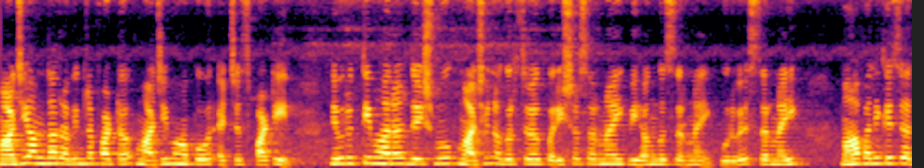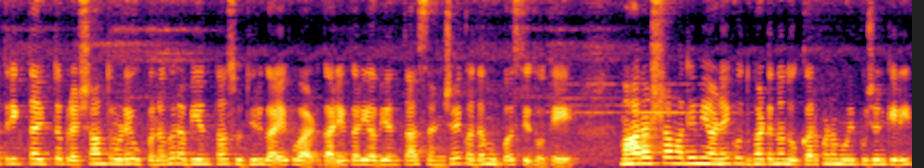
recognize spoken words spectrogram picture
माजी आमदार रवींद्र फाटक माजी महापौर एच एस पाटील निवृत्ती महाराज देशमुख माजी नगरसेवक परिषद सरनाईक विहंग सरनाईक पूर्वेश सरनाईक महापालिकेचे अतिरिक्त आयुक्त प्रशांत रोडे उपनगर अभियंता सुधीर गायकवाड कार्यकारी अभियंता संजय कदम उपस्थित होते. महाराष्ट्रामध्ये मी अनेक उद्घाटनं लोकार्पण भूमिपूजन केलीत.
